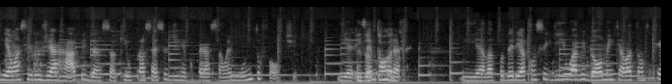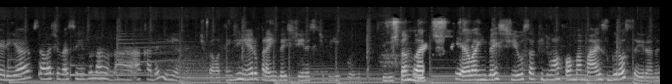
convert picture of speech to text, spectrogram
E é uma cirurgia rápida, só que o processo de recuperação é muito forte. E, é, e demora. E ela poderia conseguir o abdômen que ela tanto queria se ela tivesse ido na, na academia, né? Tipo, ela tem dinheiro para investir nesse tipo de coisa. Justamente. E ela investiu, só que de uma forma mais grosseira, né?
